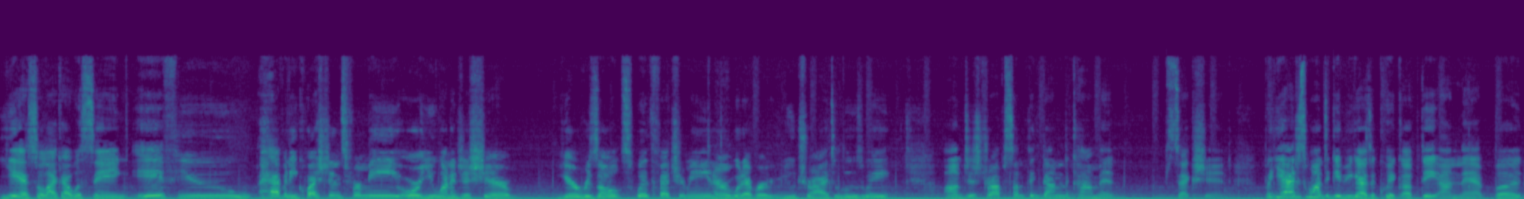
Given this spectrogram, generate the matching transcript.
yeah, so like I was saying, if you have any questions for me or you want to just share your results with Phentermine or whatever you try to lose weight, um, just drop something down in the comment section. But yeah, I just wanted to give you guys a quick update on that. But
